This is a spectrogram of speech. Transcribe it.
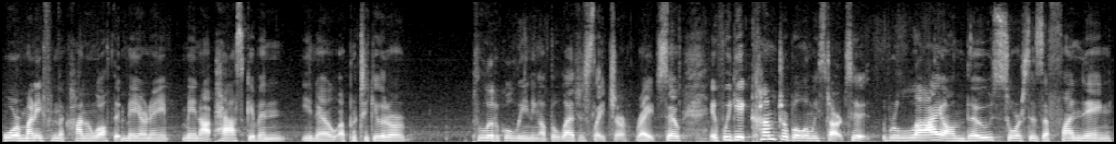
or money from the Commonwealth that may or may, may not pass given you know, a particular political leaning of the legislature, right? So if we get comfortable and we start to rely on those sources of funding,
